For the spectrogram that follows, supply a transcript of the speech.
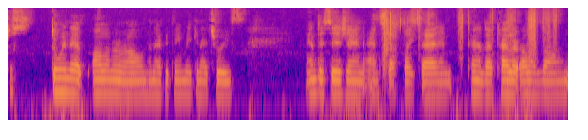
just doing that all on her own and everything, making that choice and decision and stuff like that, and kind of left Tyler all alone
